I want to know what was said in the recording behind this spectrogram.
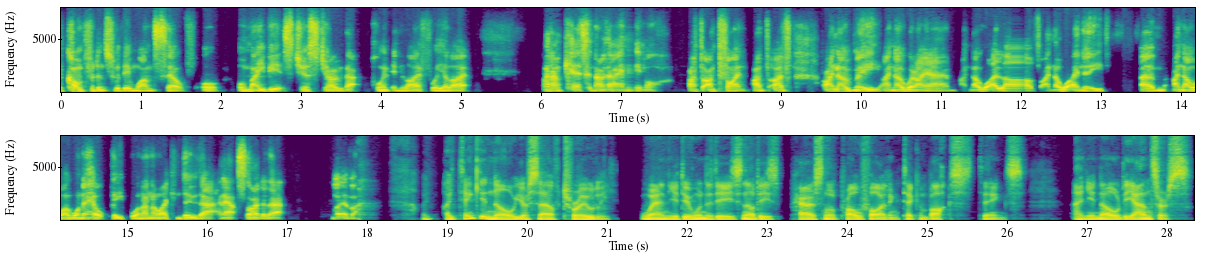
the confidence within oneself, or or maybe it's just Joe that point in life where you're like, I don't care to know that anymore. i am fine. I've, I've, I know me. I know where I am. I know what I love. I know what I need. Um, I know I want to help people, and I know I can do that. And outside of that, whatever. I, I think you know yourself truly when you do one of these, you know, these personal profiling tick and box things, and you know the answers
